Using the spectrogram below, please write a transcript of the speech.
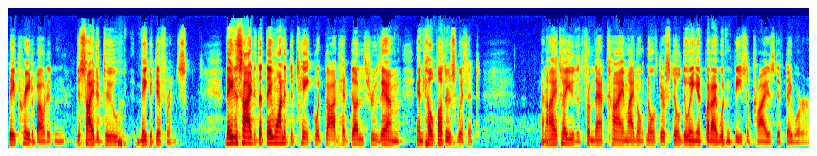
They prayed about it and decided to make a difference. They decided that they wanted to take what God had done through them and help others with it. And I tell you that from that time, I don't know if they're still doing it, but I wouldn't be surprised if they were.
